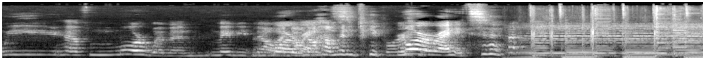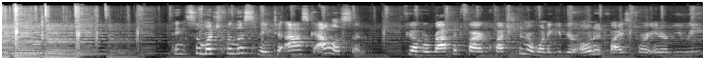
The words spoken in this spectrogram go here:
We have more women. Maybe, no, More I don't know how many people are. More rights. Thanks so much for listening to Ask Allison. If you have a rapid fire question or want to give your own advice to our interviewee,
